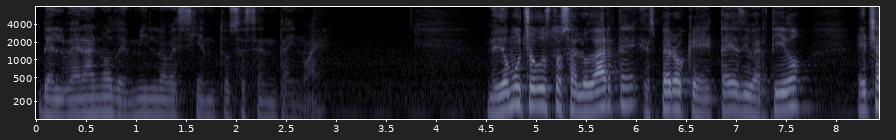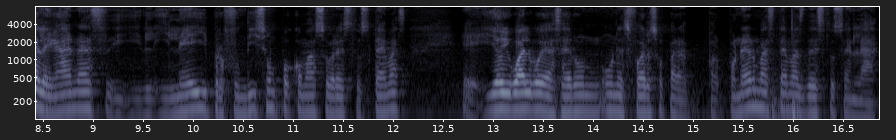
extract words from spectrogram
del verano de 1969. Me dio mucho gusto saludarte, espero que te hayas divertido, échale ganas y, lee y profundiza un poco más sobre estos temas. Eh, yo igual voy a hacer un, esfuerzo para, poner más temas de estos en, la,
